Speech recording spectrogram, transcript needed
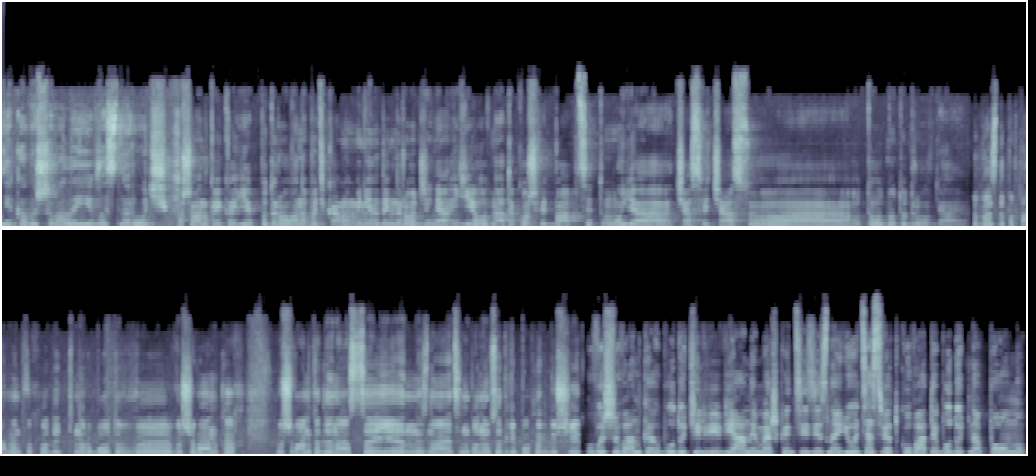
яка вишивала її власноруч. Вишиванка, яка є подарована батьками мені на день народження. Є одна також від бабці, тому я час від часу е, то одну, то другу вдягаю. Весь департамент виходить на роботу в вишиванках. Вишиванка для нас це є, не знаю, це напевно все таки поклик душі. У вишиванках будуть і львів'яни. Мешканці зізнаються, святкувати будуть наповну.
